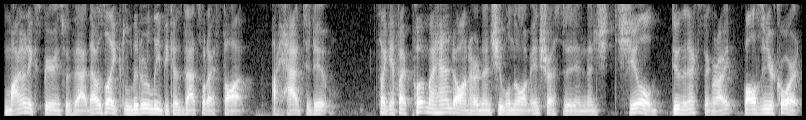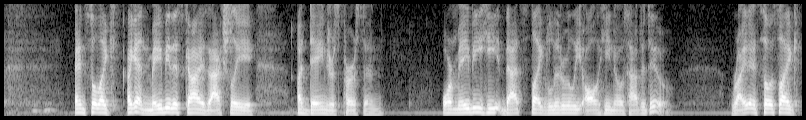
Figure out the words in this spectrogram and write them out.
my own experience with that, that was like literally because that's what I thought I had to do. It's like if I put my hand on her, then she will know I'm interested, and then she'll do the next thing, right? Balls in your court. Mm-hmm. And so like again, maybe this guy is actually a dangerous person, or maybe he that's like literally all he knows how to do right? And so it's like,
